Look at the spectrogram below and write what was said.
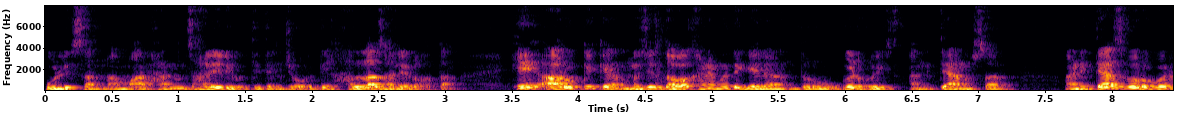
पोलिसांना मारहाण झालेली होती त्यांच्यावरती हल्ला झालेला होता. हे आरोग्य के म्हणजे दवाखान्यामध्ये गेल्यानंतर उघड होईल आणि त्यानुसार आणि त्याचबरोबर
